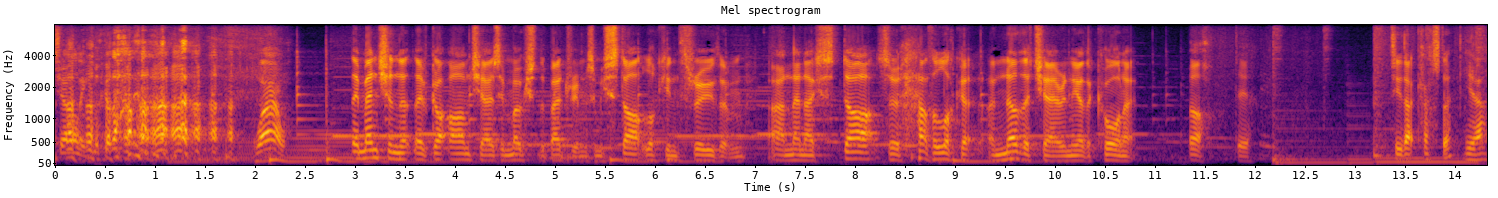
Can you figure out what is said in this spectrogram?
Charlie, look at that. wow. They mention that they've got armchairs in most of the bedrooms, and we start looking through them, and then I start to have a look at another chair in the other corner. Oh, dear. See that caster? yeah.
